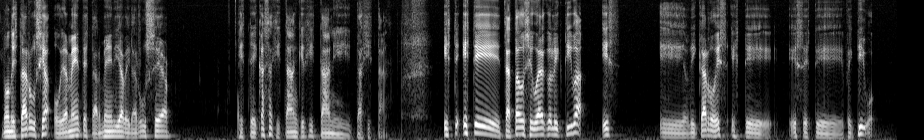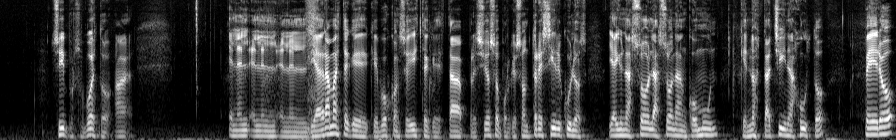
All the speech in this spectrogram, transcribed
Donde está Rusia, obviamente está Armenia, Bielorrusia, este, Kazajistán, Kirguistán y Tajistán. Este, este tratado de seguridad colectiva es, eh, Ricardo, es este, es este efectivo. Sí, por supuesto. Ah, en, el, en, el, en, el, diagrama este que, que, vos conseguiste, que está precioso porque son tres círculos y hay una sola zona en común, que no está China justo, pero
